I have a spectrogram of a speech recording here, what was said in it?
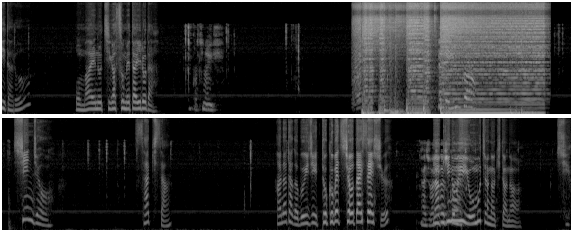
しいだろうお前の血が染めた色だ。Gott nicht. a n 新庄さきさんあなたが VG 特別招待選手生きのいいおもちゃが来たな違う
